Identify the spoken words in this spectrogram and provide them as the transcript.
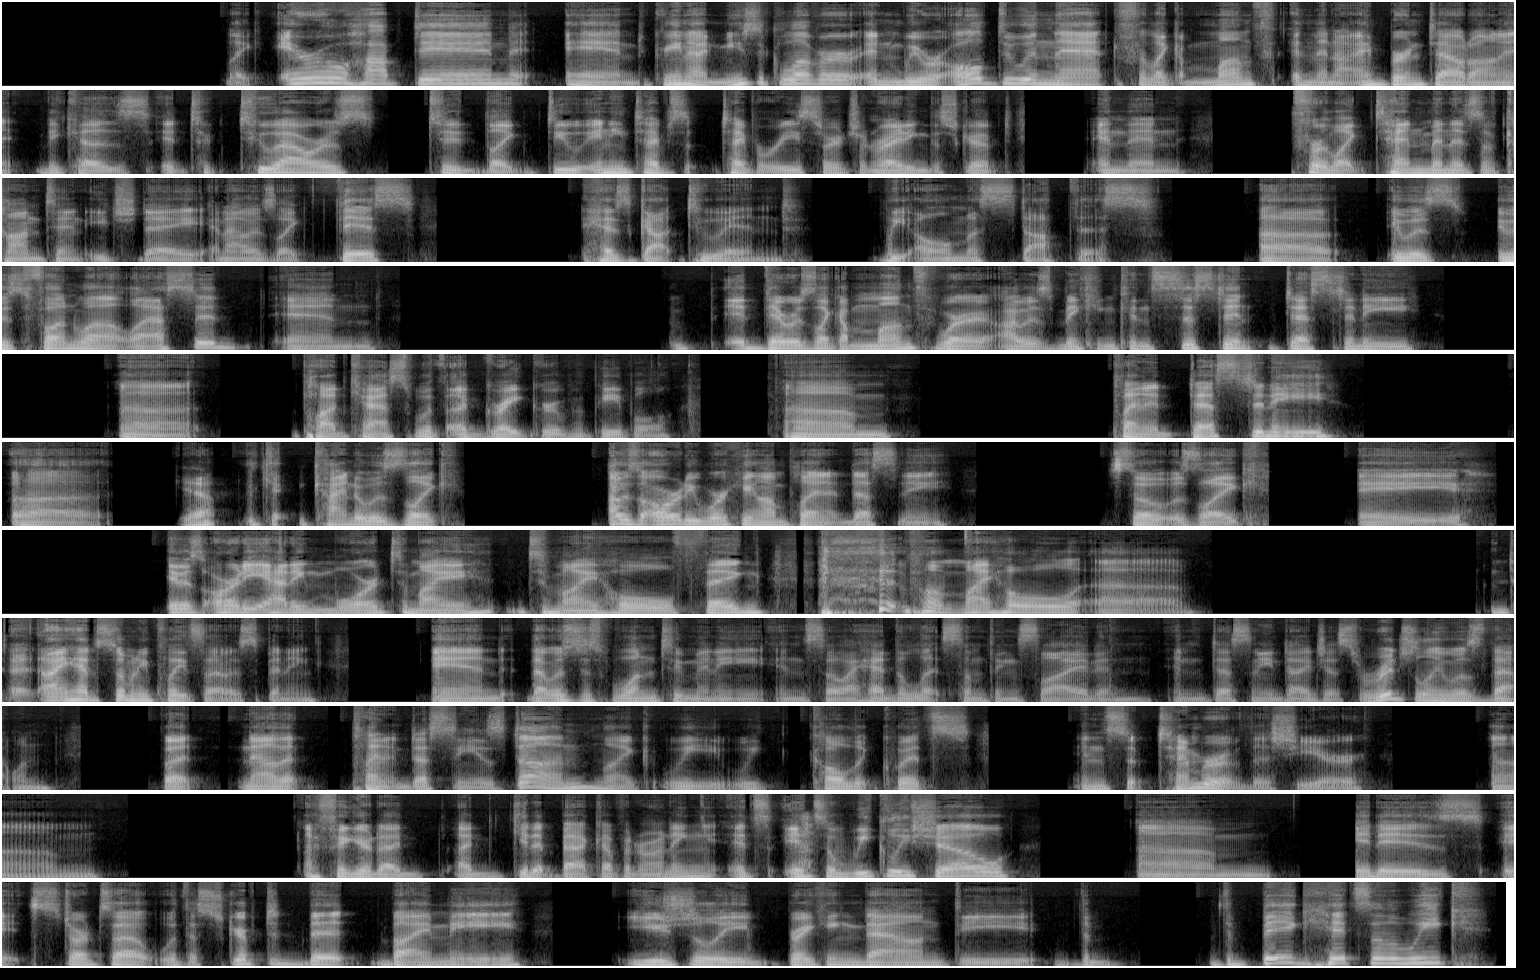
like arrow hopped in and green eyed music lover and we were all doing that for like a month and then i burnt out on it because it took two hours to like do any types type of research and writing the script and then for like 10 minutes of content each day and i was like this has got to end. We all must stop this. Uh it was it was fun while it lasted and it, there was like a month where i was making consistent destiny uh podcasts with a great group of people. Um planet destiny uh Yeah. kind of was like i was already working on planet destiny. So it was like a it was already adding more to my to my whole thing. My whole uh i had so many plates that i was spinning and that was just one too many and so i had to let something slide and and destiny digest originally was that one. But now that planet destiny is done like we we called it quits in september of this year. Um i figured i'd i'd get it back up and running. It's it's a weekly show. Um it is it starts out with a scripted bit by me usually breaking down the the the big hits of the week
